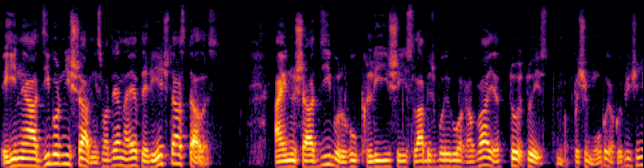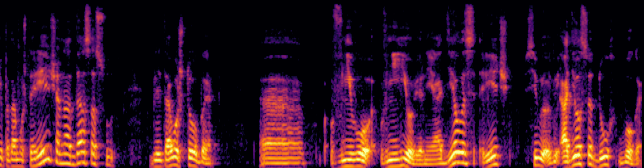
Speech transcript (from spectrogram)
гинеа дибур нишар, несмотря на это, речь-то осталась. Айнуша дибур гу клиши и слабишь бой руахавая. То, то есть, почему, по какой причине? Потому что речь, она да сосуд для того, чтобы э, в него, в нее, вернее, оделась речь, оделся дух Бога.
